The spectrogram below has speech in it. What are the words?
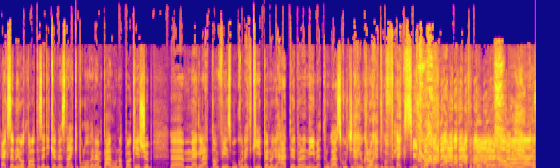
Exemnél ott maradt az egyik kedvenc Nike pulóverem, pár hónappal később eh, megláttam Facebookon egy képen, hogy a háttérben a német ruház kutyájuk rajta fekszik a pulóverem. Ah,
